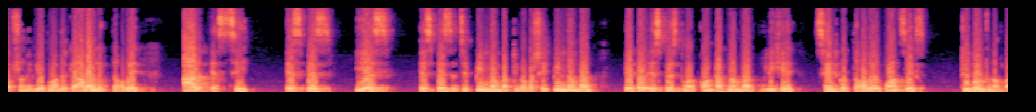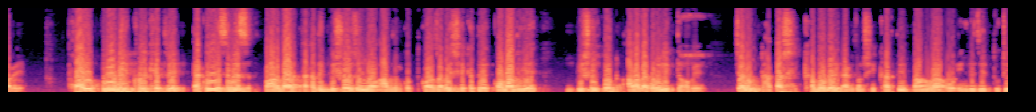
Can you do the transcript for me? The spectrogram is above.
অপশনে গিয়ে তোমাদেরকে আবার লিখতে হবে R S C space ES space যে পিন নাম্বারটি পাবা সেই পিন নাম্বার, এরপর স্পেস তোমার কন্টাক্ট নাম্বার লিখে সেন্ড করতে হবে ওয়ান সিক্স ট্রিপল টু নাম্বারে। ফল পুনর্নিরীক্ষণের ক্ষেত্রে একই এস এম এস বারবার একাধিক বিষয়ের জন্য আবেদন করা যাবে, সেক্ষেত্রে কমা দিয়ে বিষয় কোড আলাদা করে লিখতে হবে। যেমন ঢাকা শিক্ষা বোর্ডের একজন শিক্ষার্থী বাংলা ও ইংরেজি দুটি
